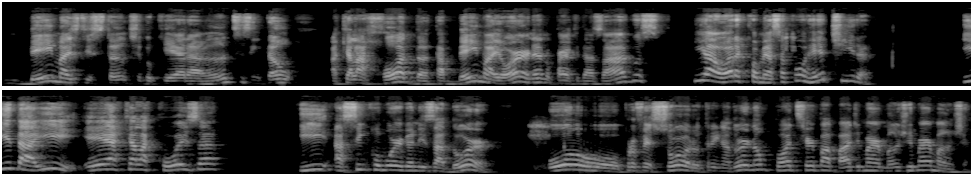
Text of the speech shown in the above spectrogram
bem mais distante do que era antes. Então, aquela roda está bem maior né, no Parque das Águas, e a hora que começa a correr, tira. E daí é aquela coisa que, assim como organizador, o professor, o treinador, não pode ser babá de marmanja e marmanja.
